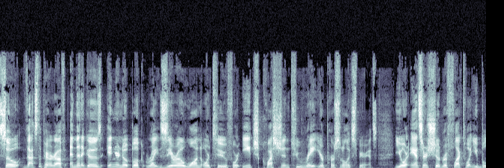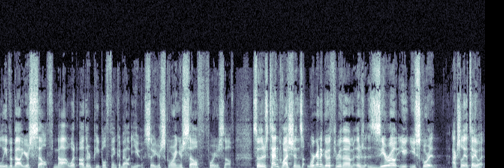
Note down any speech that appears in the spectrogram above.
So that's the paragraph. And then it goes in your notebook, write zero, one, or two for each question to rate your personal experience. Your answers should reflect what you believe about yourself, not what other people think about you. So you're scoring yourself for yourself. So there's 10 questions. We're going to go through them. There's zero, you, you score it Actually, I'll tell you what.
